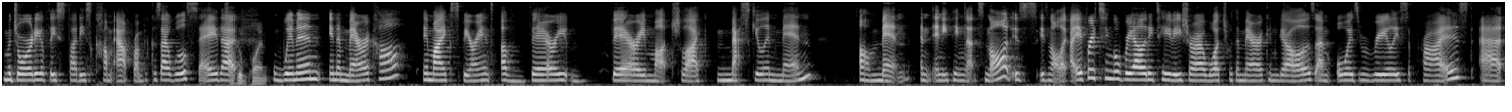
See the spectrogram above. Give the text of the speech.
majority of these studies come out from because i will say that women in America, in my experience, are very, very much like masculine men are men, and anything that's not is is not like every single reality TV show I watch with American girls. I'm always really surprised at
